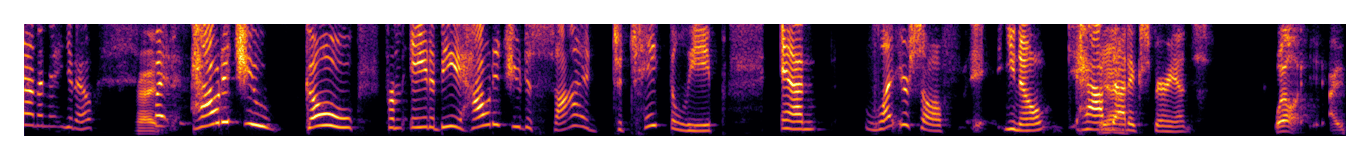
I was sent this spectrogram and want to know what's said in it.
out. I mean, you know, right. but how did you go from A to B? How did you decide to take the leap and let yourself, eh, you know, have yeah. that experience? Well, I,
